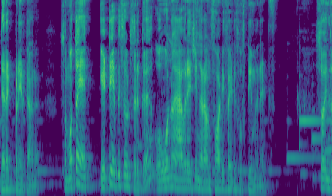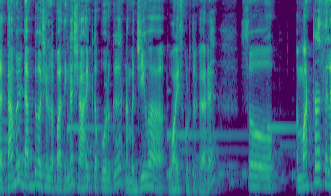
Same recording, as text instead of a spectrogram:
டைரக்ட் பண்ணியிருக்காங்க. ஸோ மொத்தம் எப்- எட்டு எபிசோட்ஸ் இருக்குது ஒவ்வொன்றும் averaging around forty five to fifty minutes so இதில் தமிழ் டப்டு வெர்ஷனில் பார்த்தீங்கன்னா ஷாஹித் கபூருக்கு நம்ம ஜீவா வாய்ஸ் கொடுத்துருக்காரு. ஸோ மற்ற சில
